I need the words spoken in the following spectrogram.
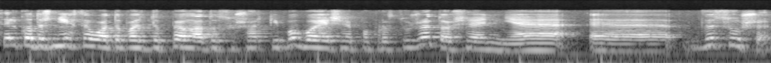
Tylko też nie chcę ładować do pełna do suszarki, bo boję się po prostu, że to się nie e, wysuszy.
